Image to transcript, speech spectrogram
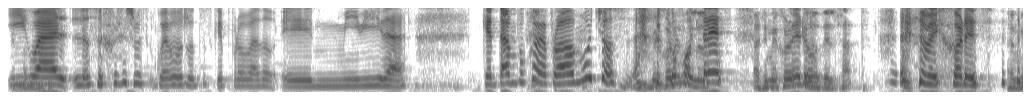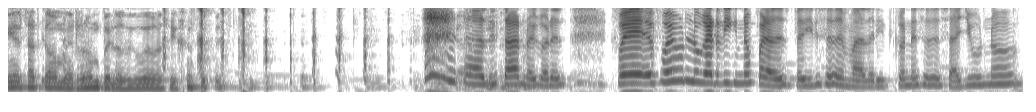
el Igual, los mejores huevos rotos que he probado en mi vida. Que tampoco he probado muchos, Mejores como que los- tres. Así mejores pero- que los del SAT. mejores. A mí el SAT como me rompe los huevos, hijo. Así estaban mejores. Fue, fue un lugar digno para despedirse de Madrid con ese desayuno,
